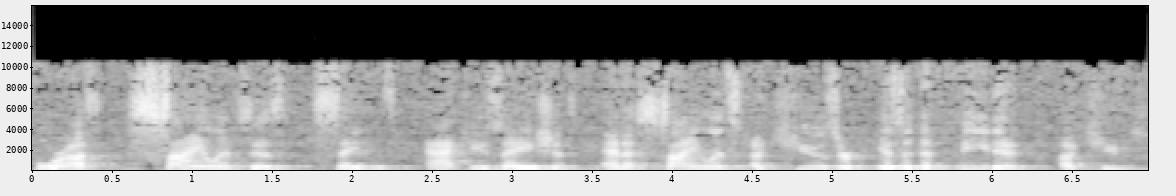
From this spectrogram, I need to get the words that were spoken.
for us silences Satan's accusations. And a silenced accuser is a defeated accuser.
